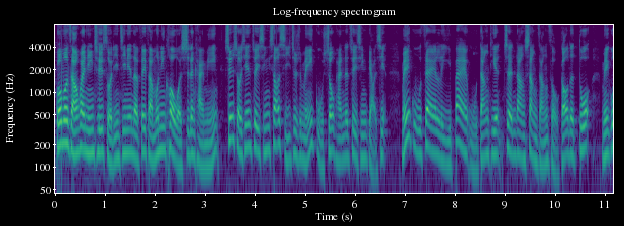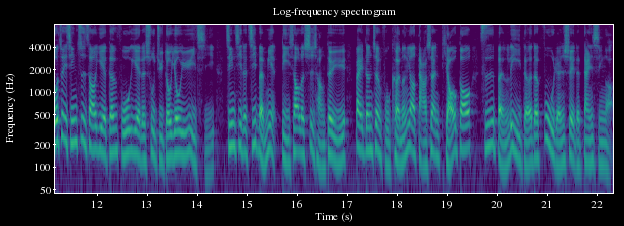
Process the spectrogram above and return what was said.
国门早上，欢迎您持续锁定今天的非凡 Morning Call，我是邓凯明。先首先最新消息，就是美股收盘的最新表现。美股在礼拜五当天震荡上涨，走高的多。美国最新制造业跟服务业的数据都优于预期，经济的基本面抵消了市场对于拜登政府可能要打算调高资本利得的富人税的担心啊。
